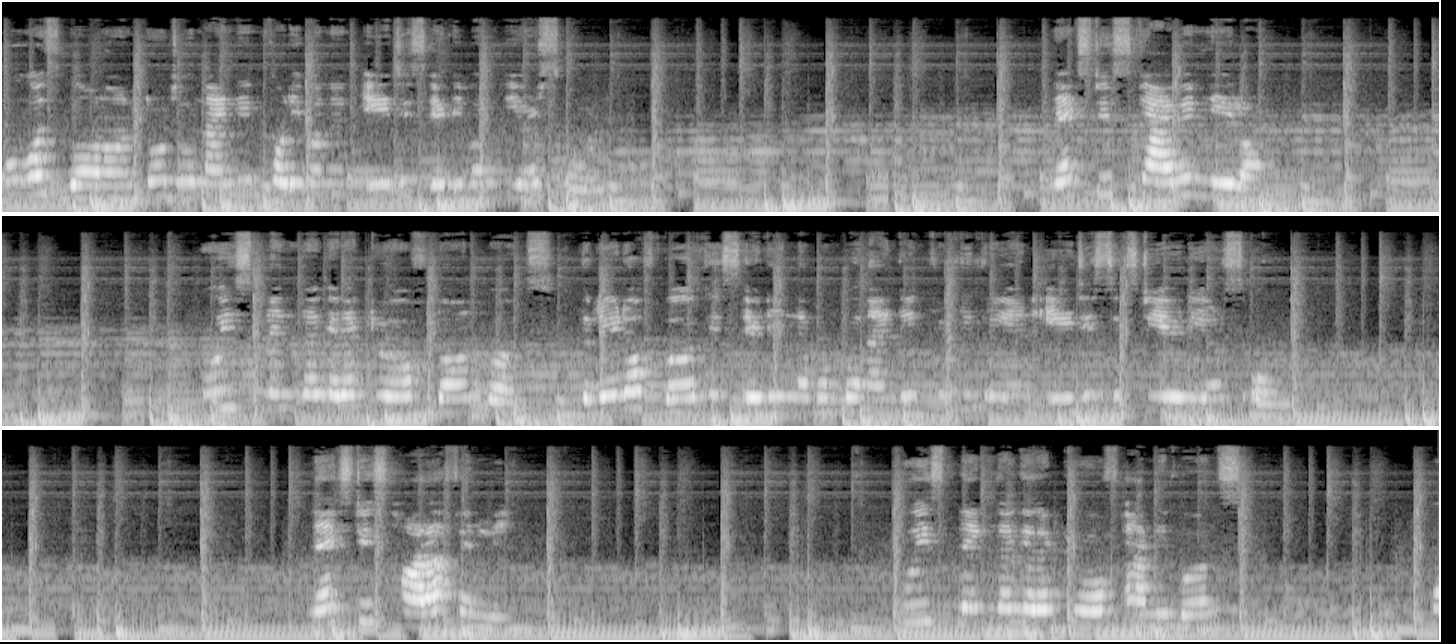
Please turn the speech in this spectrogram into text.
who was born on 2 June 1941 and age is 81 years old. Next is Kevin Nealon, who is playing the character of Don Burns. The date of birth is 18 November 1953 and age is 68 years old. Next is Hala Finley, who is playing the character of Amy Burns, who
